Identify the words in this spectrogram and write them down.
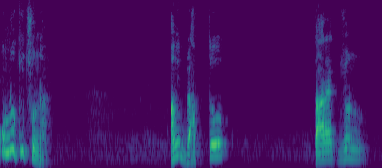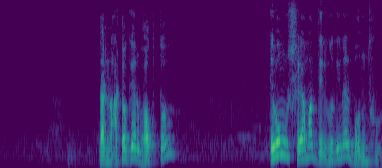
অন্য কিছু না। আমি ব্রাত্য, তার একজন, তার নাটকের ভক্ত এবং সে আমার দীর্ঘদিনের বন্ধু।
